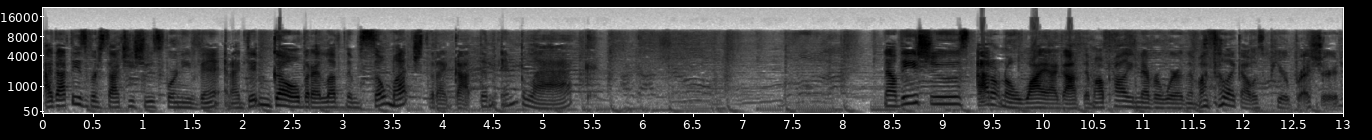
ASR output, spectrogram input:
I got these Versace shoes for an event and I didn't go, but I loved them so much that I got them in black. Now, these shoes, I don't know why I got them. I'll probably never wear them. I feel like I was peer pressured.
